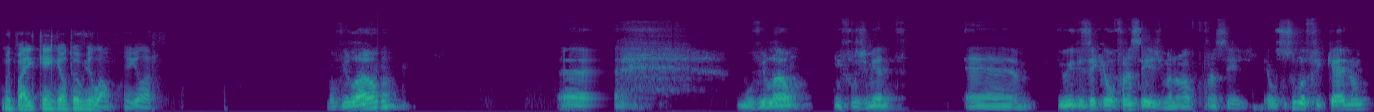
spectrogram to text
Muito bem, quem é que é o teu vilão, Aguilar? O meu vilão. Uh, o meu vilão, infelizmente, uh, eu ia dizer que é o francês, mas não é o francês. É o sul-africano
